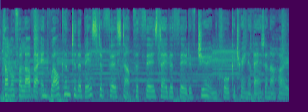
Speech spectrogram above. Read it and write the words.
Talofa lava and welcome to the best of First Up for Thursday the 3rd of June, called Katrina Batanaho.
